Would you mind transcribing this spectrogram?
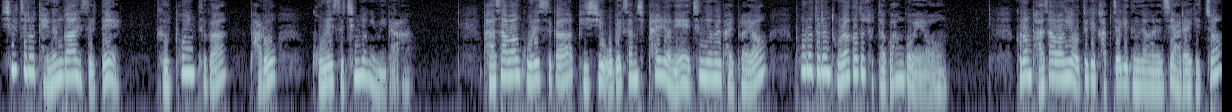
실제로 되는가 했을 때 그 포인트가 바로 고레스 칙령입니다. 바사왕 고레스가 BC 538년에 칙령을 발표하여 포로들은 돌아가도 좋다고 한 거예요. 그럼 바사왕이 어떻게 갑자기 등장하는지 알아야겠죠?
